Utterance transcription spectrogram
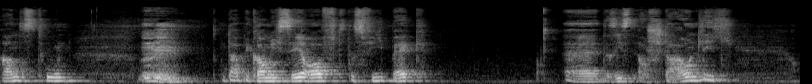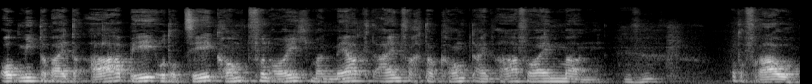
anders tun. Und da bekomme ich sehr oft das Feedback, äh, das ist erstaunlich, ob Mitarbeiter A, B oder C kommt von euch, man merkt einfach, da kommt ein AVM-Mann mhm. oder Frau.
